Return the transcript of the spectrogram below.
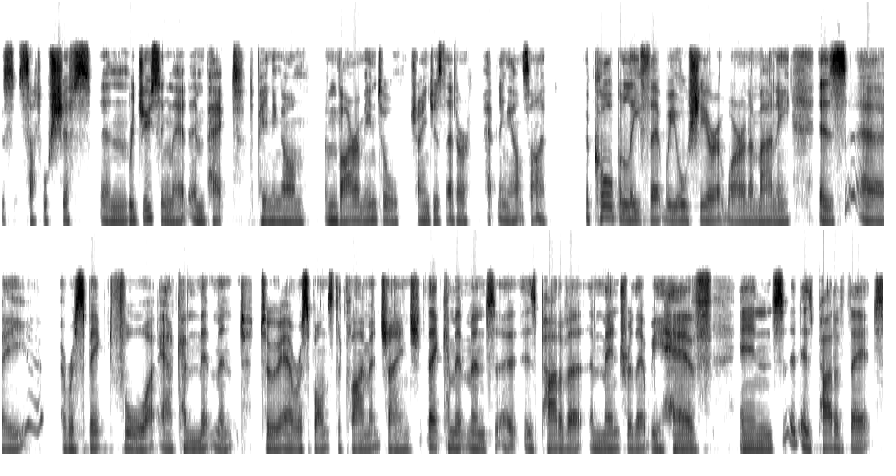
subtle shifts in reducing that impact depending on environmental changes that are happening outside. A core belief that we all share at Warren and Mahoney is a, a respect for our commitment to our response to climate change. That commitment uh, is part of a, a mantra that we have and as part of that,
